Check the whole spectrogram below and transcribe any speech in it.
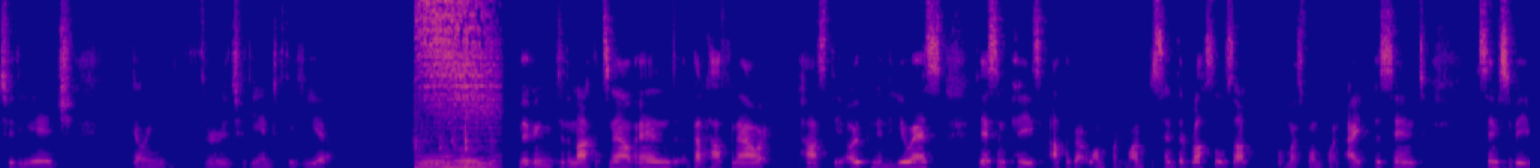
to the edge going through to the end of the year. Moving to the markets now, and about half an hour past the open in the US, the S&P's up about 1.1%, the Russell's up almost 1.8%. Seems to be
